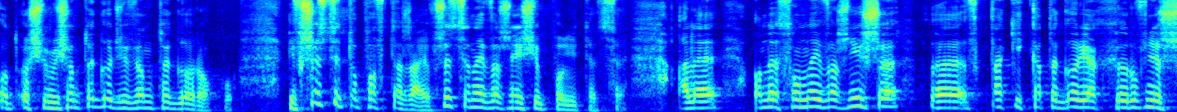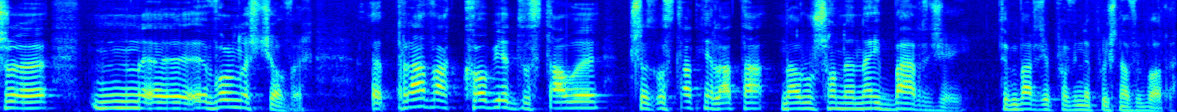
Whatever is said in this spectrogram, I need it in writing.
od 89 roku. I wszyscy to powtarzają, wszyscy najważniejsi politycy. Ale one są najważniejsze e, w takich kategoriach również e, mm, wolnościowych. Prawa kobiet zostały przez ostatnie lata naruszone najbardziej. Tym bardziej powinny pójść na wybory.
